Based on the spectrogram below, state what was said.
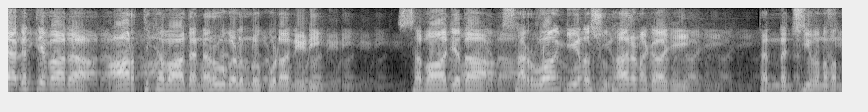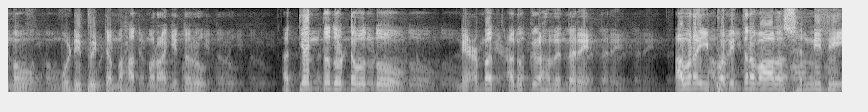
ಅಗತ್ಯವಾದ ಆರ್ಥಿಕವಾದ ನೆರವುಗಳನ್ನು ಕೂಡ ನೀಡಿ ಸಮಾಜದ ಸರ್ವಾಂಗೀಣ ಸುಧಾರಣೆಗಾಗಿ ತನ್ನ ಜೀವನವನ್ನು ಮುಡಿಪಿಟ್ಟ ಮಹಾತ್ಮರಾಗಿದ್ದರು. ಅತ್ಯಂತ ದೊಡ್ಡ ಒಂದು ನಿರ್ಮತ್ ಅನುಗ್ರಹವೆಂದರೆ ಅವರ ಈ ಪವಿತ್ರವಾದ ಸನ್ನಿಧಿ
